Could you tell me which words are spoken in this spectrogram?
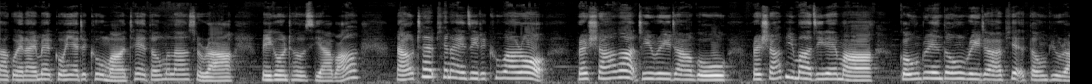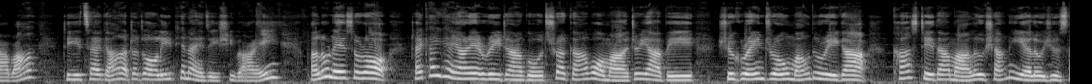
ကာကွယ်နိုင်မဲ့ကွန်ရက်တစ်ခုမှထည့်သုံးမလားဆိုတာမေးခွန်းထုတ်စရာပါ။နောက်ထပ်ဖြစ်နိုင်ခြေတစ်ခုကတော့ရုရှားကဒီရေဒါကိုရုရှားပြည်မကြီးထဲမှာ ကုန်းတွင်းသုံးရေဒါအဖြစ်အသုံးပြုတာပါဒီအချက်ကတော်တော်လေးဖြစ်နိုင်ခြေရှိပါတယ်ဘာလို့လဲဆိုတော့တိုက်ခိုက်ခံရတဲ့ရေဒါကိုထရက်ကားပေါ်မှာတွေ့ရပြီးယူကရိန်းဒရုန်းမောင်းသူတွေက cast data မှာလှုပ်ရှားနေရလို့ယူဆ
